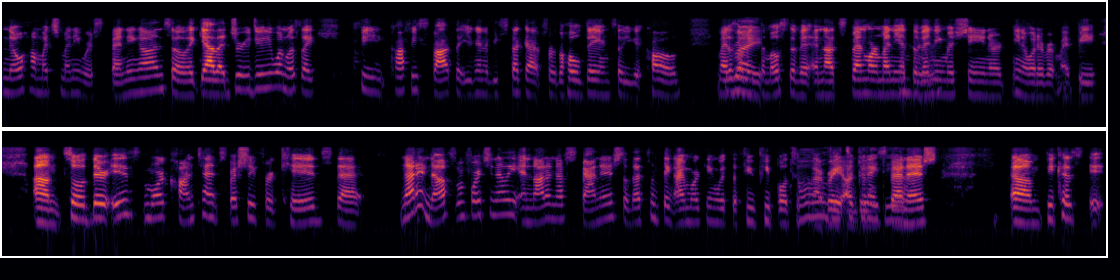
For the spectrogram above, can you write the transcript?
know how much money we're spending on so like yeah that jury duty one was like coffee coffee spot that you're going to be stuck at for the whole day until you get called might as well Right. make the most of it and not spend more money at the Mhm. vending machine or you know whatever it might be um, so there is more content especially for kids that not enough unfortunately and not enough spanish so that's something i'm working with a few people to Oh, collaborate a on good doing idea. spanish um, because it,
